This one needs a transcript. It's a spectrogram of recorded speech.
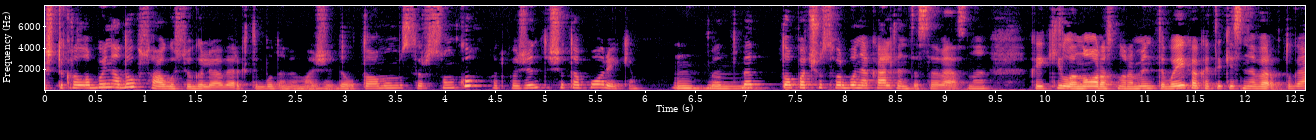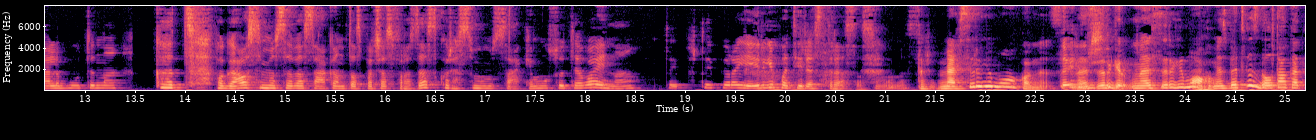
iš tikrųjų labai nedaug suaugusių galėjo verkti, būdami maži. Dėl to mums ir sunku atpažinti šitą poreikį. Mhm. Bet, bet tuo pačiu svarbu nekaltinti savęs. Na, kai kyla noras nuraminti vaiką, kad tik jis neverktų, gali būti, na, kad pagausime save sakant tas pačias frazes, kurias mums sakė mūsų tėvai. Na, Taip, taip yra, jie irgi patyrė stresą su mumis. Mes irgi mokomės. Taip, mes, irgi, mes irgi mokomės, bet vis dėlto, kad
